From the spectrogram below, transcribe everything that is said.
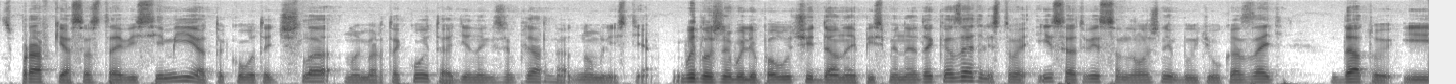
справки о составе семьи от такого-то числа, номер такой-то, один экземпляр на одном листе. Вы должны были получить данное письменное доказательство и, соответственно, должны будете указать дату и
